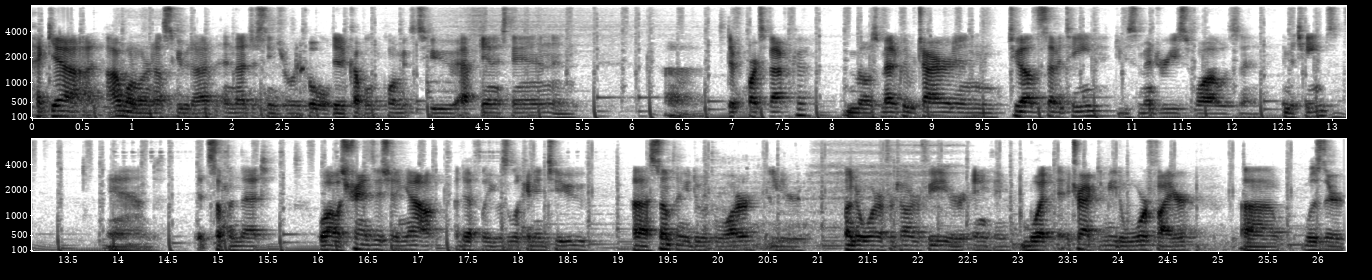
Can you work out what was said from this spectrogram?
heck yeah, I, I want to learn how to scuba dive, and that just seems really cool. Did a couple deployments to Afghanistan and uh, different parts of Africa. I was medically retired in 2017 due to some injuries while I was in, in the teams. And it's something that while I was transitioning out, I definitely was looking into uh, something to do with the water, either underwater photography or anything. What attracted me to Warfighter uh, was their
